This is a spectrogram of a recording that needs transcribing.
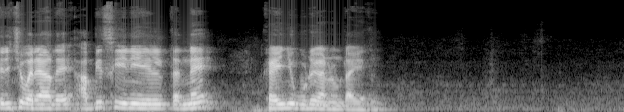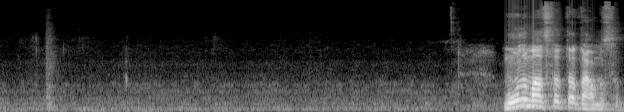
തിരിച്ചു വരാതെ അബിസീനിയയിൽ തന്നെ കഴിഞ്ഞുകൂടുകയാണ് ഉണ്ടായത്. മൂന്ന് മാസത്തെ താമസം.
